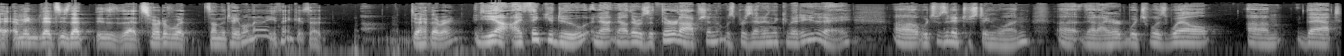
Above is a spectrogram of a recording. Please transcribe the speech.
I mean, that's is that is that sort of what's on the table now? You think is that do I have that right? Yeah, I think you do. Now, now there was a third option that was presented in the committee today, uh, which was an interesting one uh, that I heard, which was well um, that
